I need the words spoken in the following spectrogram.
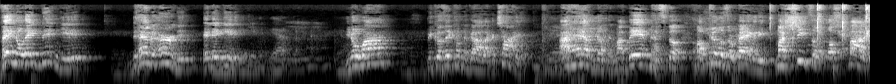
They know they didn't get it. They haven't earned it and they get it. Yeah. You know why? Because they come to God like a child. I have nothing. My bed messed up. My pillows are raggedy. My sheets are, are spotted.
